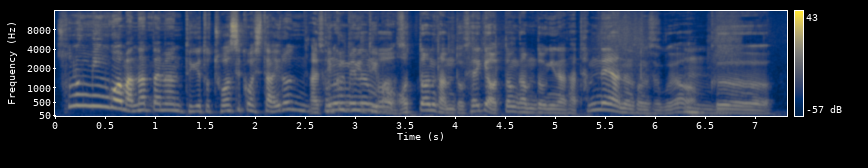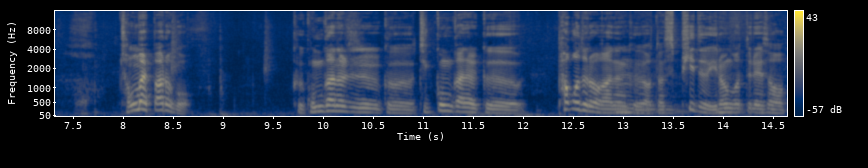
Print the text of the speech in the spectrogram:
손흥민과 만났다면 되게 더 좋았을 것이다 이런 아, 댓글들이 손흥민은 뭐 많았어요. 어떤 감독, 세계 어떤 감독이나 다 탐내하는 선수고요. 음. 그 정말 빠르고 그 공간을 그 뒷공간을 그 파고 들어가는 그 음. 어떤 스피드 이런 것들에서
